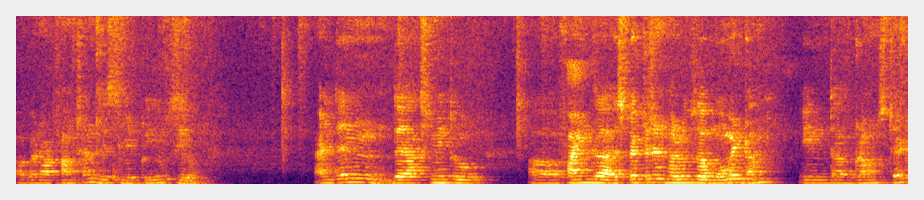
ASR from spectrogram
of an odd function this lead to you 0 and then they asked me to uh, find the expectation values of momentum in the ground state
